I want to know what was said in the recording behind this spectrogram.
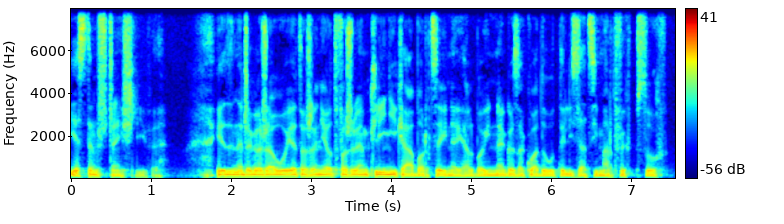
Jestem szczęśliwy. Jedyne czego żałuję to, że nie otworzyłem kliniki aborcyjnej albo innego zakładu utylizacji martwych psów.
